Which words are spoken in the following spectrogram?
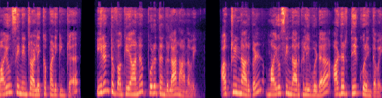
மயோசின் என்று அழைக்கப்படுகின்ற இரண்டு வகையான புரதங்களால் ஆனவை. அக்ரின் நார்கள் மயோசின் நார்களை விட அடர்த்தி குறைந்தவை.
